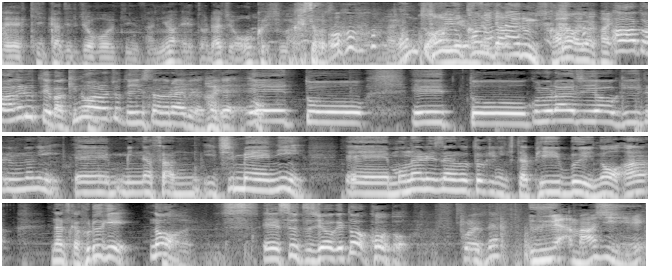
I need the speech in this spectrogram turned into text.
えー、聞きかじる情報人さんには、えっ、と、ラジオをお送りします。そうですはい。本当そういう感じであげるんですか？はいああとあげるって言えば昨日あのちょっとインスタのライブやって、はい。えーっとえーっとこのラジオを聞いてるのに、えー皆さん1名に、えーモナ・リザの時に来た PV のあなんですか古着の、スえースーツ上下とコートこれですね、いやマジ？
